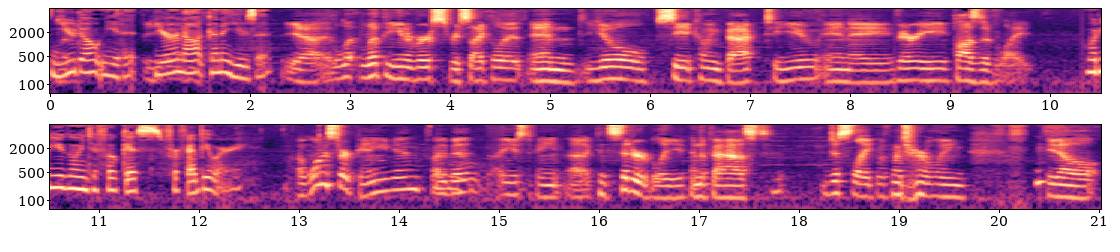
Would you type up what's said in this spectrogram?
you don't need it. You You're don't. not going to use it. yeah, let, let the universe recycle it, and you'll see it coming back to you in a very positive light. What are you going to focus for February? I want to start painting again quite a bit. I used to paint uh, considerably in the past, just like with my journaling. You know,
